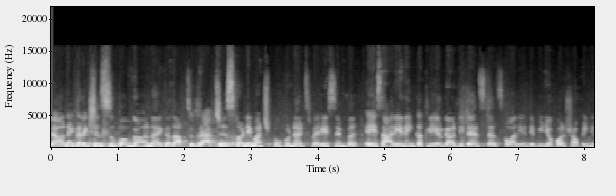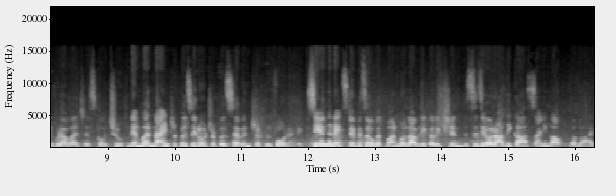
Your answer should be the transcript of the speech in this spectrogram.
ఎలా ఉన్నాయి? కలెక్షన్స్ సూపర్గా ఉన్నాయి కదా? సో గ్రాప్ చేసుకోండి మర్చిపోకుండా. ఇట్స్ వెరీ సింపుల్ ఏ సారీ అయినా ఇంకా క్లియర్గా డీటెయిల్స్ తెలుసుకోవాలి అంటే వీడియో కాల్ షాపింగ్ని కూడా అవైల్ చేసుకోవచ్చు. Number nine triple zero triple seven triple four అండి. See in the next episode with one more lovely collection this is your Radhika signing off bye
